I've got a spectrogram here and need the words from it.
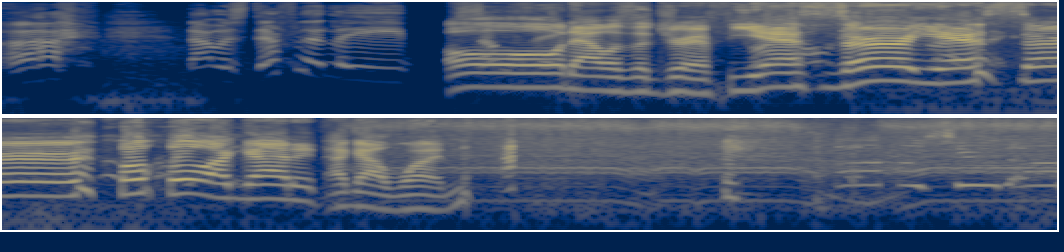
Uh, that was definitely. Oh, something. that was a drift. Yes, y'all sir. did Yes, sir. Oh, I got it. I got one. oh shoot! Oh.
